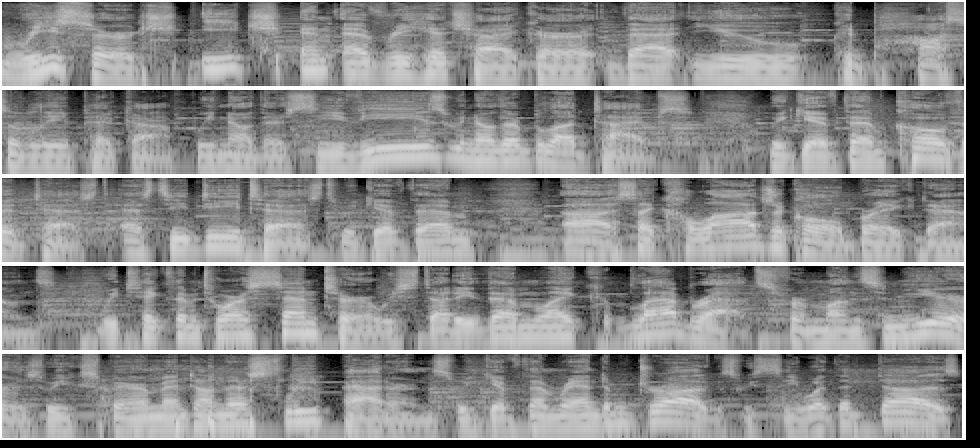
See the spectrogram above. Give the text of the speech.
research each and every hitchhiker that you could possibly pick up. We know their CVs, we know their blood types. We give them COVID test, STD test. We give them uh, psychological breakdowns. We take them to our center. We study them like lab rats for months and years. We experiment on their sleep patterns. We give them random drugs. We see what it does.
